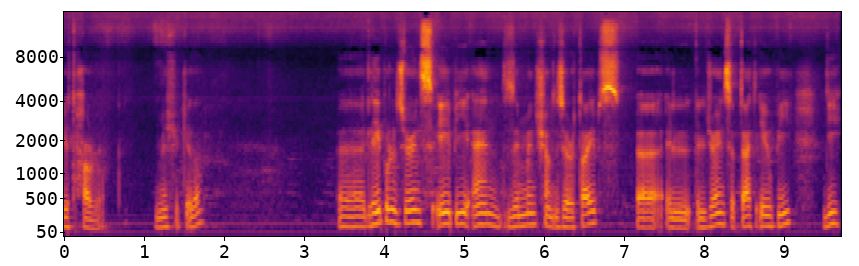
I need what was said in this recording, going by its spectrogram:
يتحرك. ماشي كده؟ Label joints A, B and they mention their types. Uh, ال joints بتاعت A و B دي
